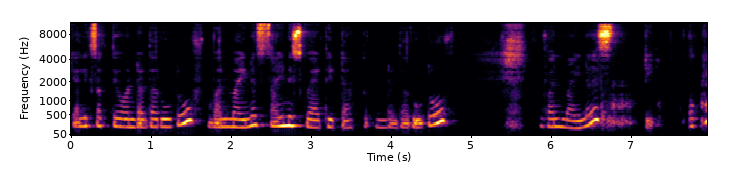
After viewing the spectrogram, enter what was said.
क्या लिख सकते हो? Under the root of one minus sine square theta तो under the root of one minus t okay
